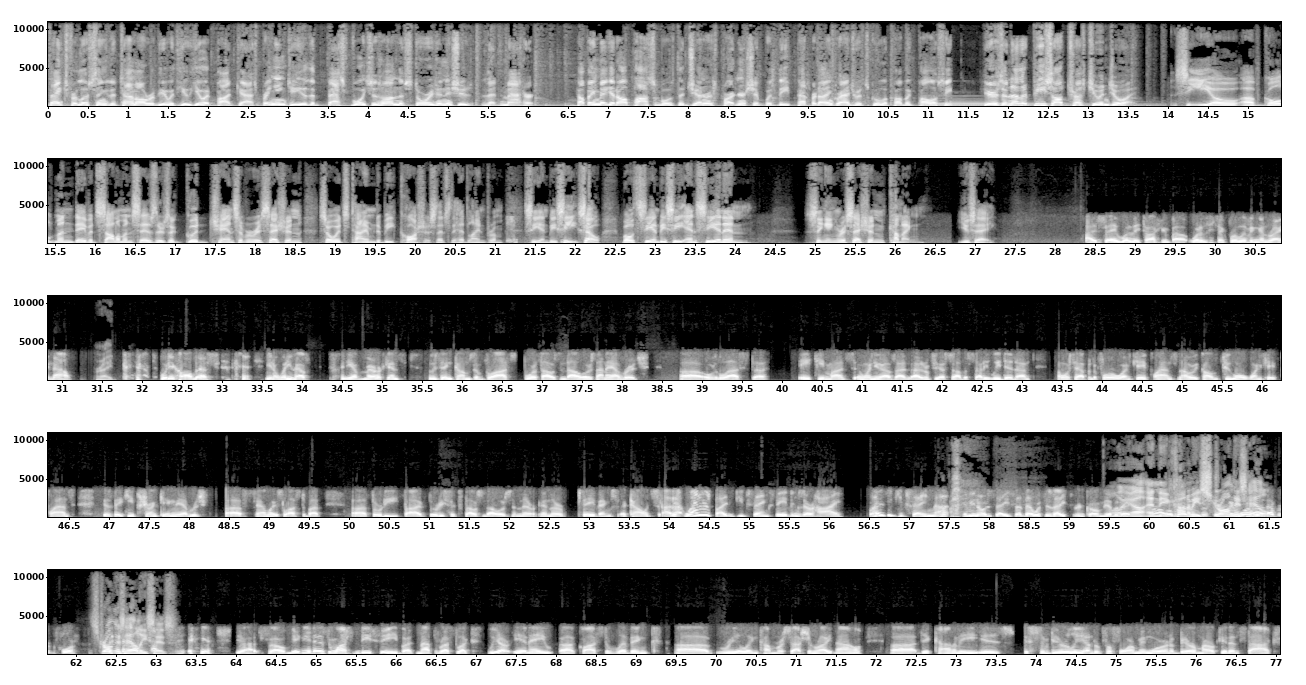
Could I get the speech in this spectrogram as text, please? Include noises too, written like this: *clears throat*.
Thanks for listening to the Town Hall Review with Hugh Hewitt podcast, bringing to you the best voices on the stories and issues that matter. Helping make it all possible is the generous partnership with the Pepperdine Graduate School of Public Policy. Here's another piece I'll trust you enjoy. CEO of Goldman, David Solomon, says there's a good chance of a recession, so it's time to be cautious. That's the headline from CNBC. So, both CNBC and CNN singing recession coming, you say. I say, what are they talking about? What do they think we're living in right now? Right. *laughs* what do you call this? *laughs* you know, when you have when you have Americans whose incomes have lost four thousand dollars on average uh, over the last uh, eighteen months, and when you have I, I don't know if you saw the study we did on on what's happened to 401k plans. Now we call them 201k plans because they keep shrinking. The average uh, family has lost about uh, thirty-five, thirty-six thousand dollars in their in their savings accounts. I don't, why does Biden keep saying savings are high? Why does he keep saying that? Have you noticed that? He said that with his ice cream cone the other oh, day. yeah, and oh, the economy's strong as hell. Ever before. Strong as hell, he *laughs* says. yeah, so maybe it is in Washington, D.C., but not the rest. Look, we are in a uh, cost of living, uh, real income recession right now. Uh, the economy is, is severely underperforming. We're in a bear market in stocks.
